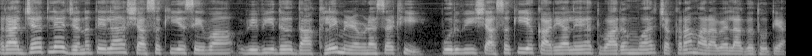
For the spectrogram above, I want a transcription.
राज्यातल्या जनतेला शासकीय सेवा विविध दाखले मिळवण्यासाठी पूर्वी शासकीय कार्यालयात वारंवार चक्रा माराव्या लागत होत्या.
